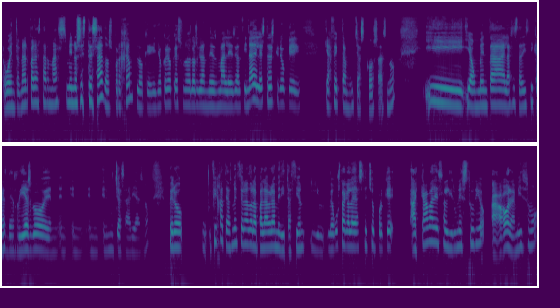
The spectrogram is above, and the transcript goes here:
o, entrenar para estar más menos estresados, por ejemplo, que yo creo que es uno de los grandes males. Y al final el estrés creo que que afecta muchas cosas, ¿no? Y, aumenta las estadísticas de riesgo en, muchas áreas, ¿no? Pero fíjate, has mencionado la palabra meditación y me gusta que lo hayas hecho porque acaba de salir un estudio ahora mismo,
